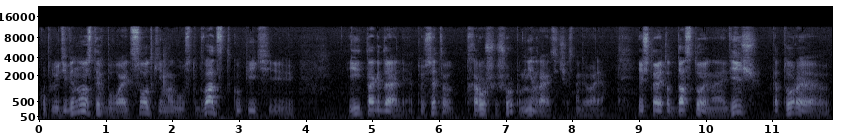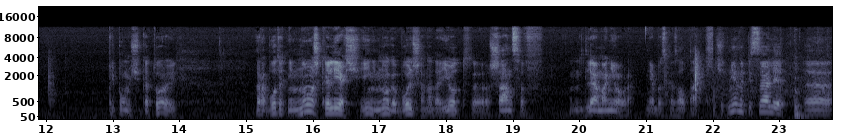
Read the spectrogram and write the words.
куплю 90-х, бывает сотки, могу 120 купить и, и так далее. То есть это хороший шуруп, мне нравится, честно говоря. Я считаю, это достойная вещь, которая, при помощи которой работать немножко легче и немного больше она дает э, шансов для маневра, я бы сказал так. Значит, мне написали э,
